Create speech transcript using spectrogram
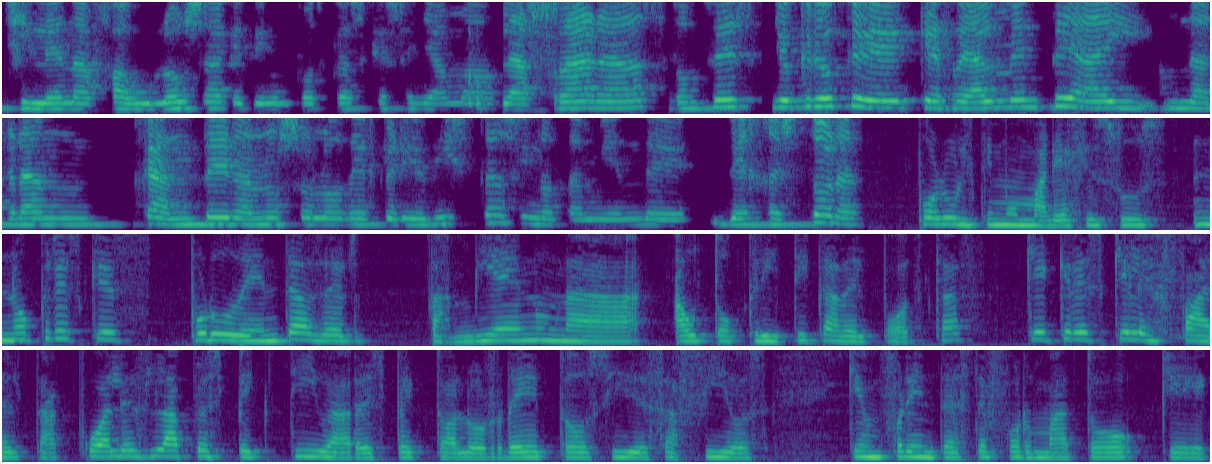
chilena fabulosa, que tiene un podcast que se llama Las Raras. Entonces, yo creo que, realmente hay una gran cantera, no solo de periodistas, sino también de, de gestoras. Por último, María Jesús, ¿no crees que es prudente hacer también una autocrítica del podcast? ¿Qué crees que le falta? ¿Cuál es la perspectiva respecto a los retos y desafíos que enfrenta este formato que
